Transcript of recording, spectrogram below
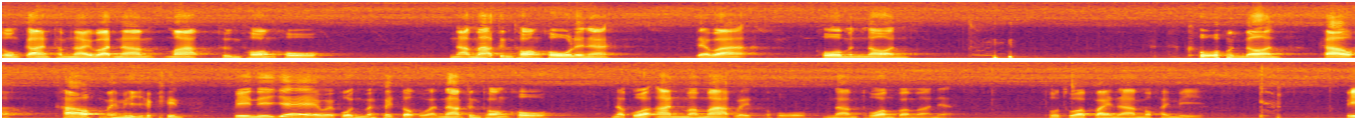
สงการทำนายว่าน้ำมากถึงท้องโค น้ำมากถึงท้องโคเลยนะ แต่ว่าโคมันนอน โคมันนอน ข้าวข้าวไม่มีจะกิน ปีนี้แย่ไว้ฝนไม่ค่อยตกว่า น้ำถึงท้องโค น่ากลัวอั้นมามากเลยโอ้โหน้ำท่วมประมาณเนี้ยทั่วๆไปน้ำไม่ค่อยมี ปี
